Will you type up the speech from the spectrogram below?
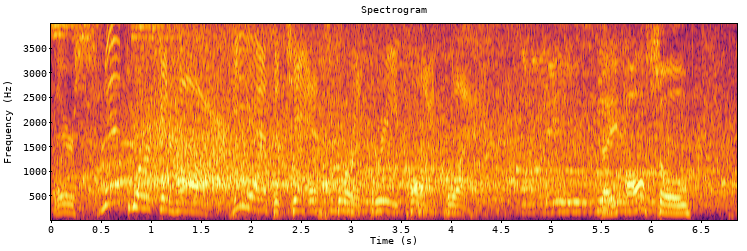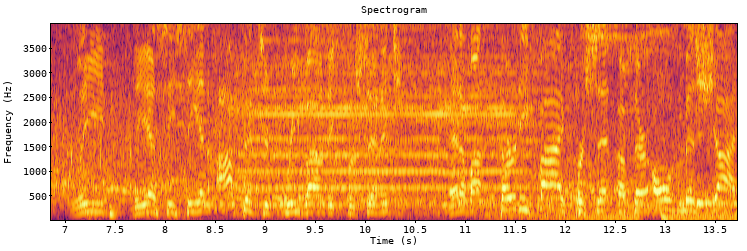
There's Smith working hard. He has a chance for a three-point play. They also lead the SEC in offensive rebounding percentage at about 35% of their own missed shot.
